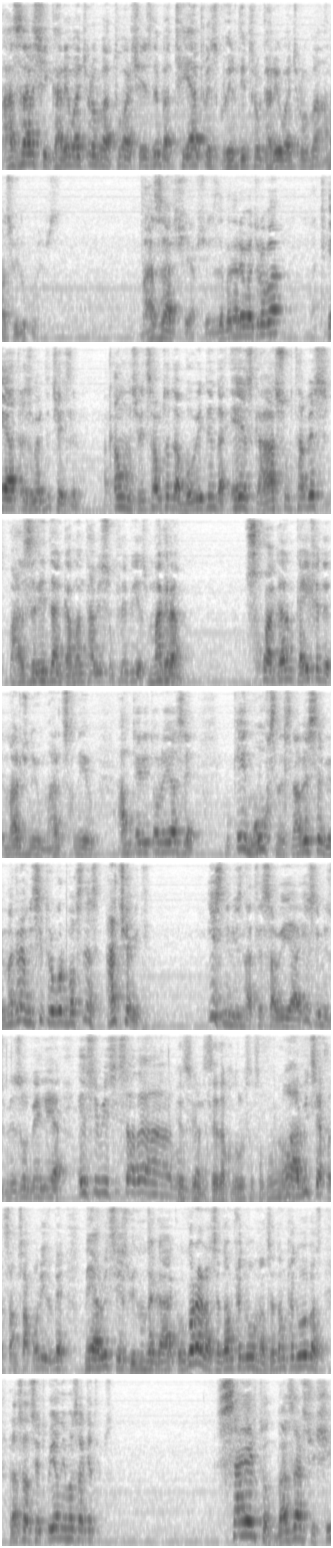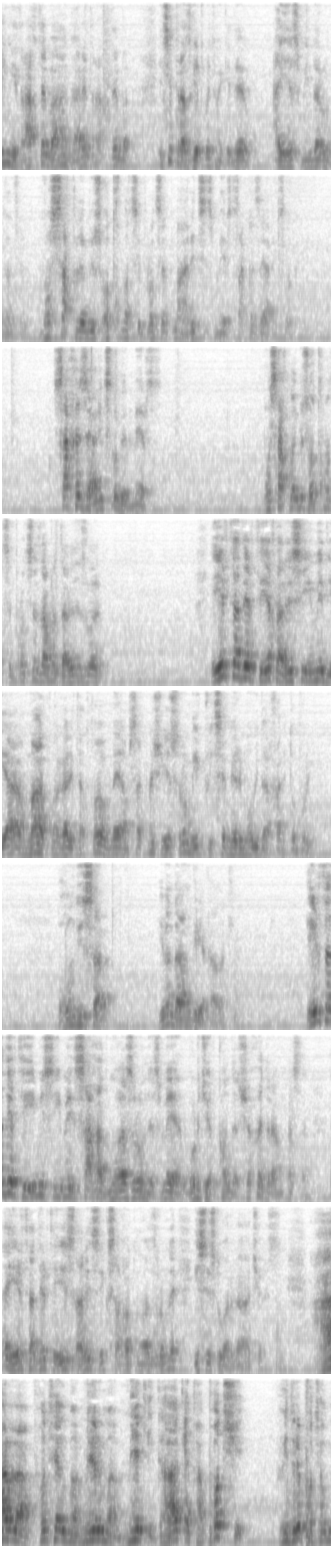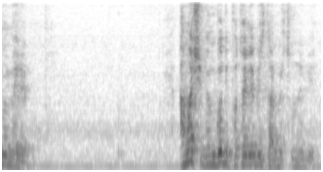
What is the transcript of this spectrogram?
ბაზარში გარევაჭრობა თუ არ შეიძლება თეატრის გვერდით რო გარევაჭრობა ამას ვინ უყურებს ბაზარში არ შეიძლება გარევაჭრობა თეატრის გვერდით შეიძლება კანონს ვიცავთო და მოვიდნენ და ეს გაასუფთავეს ბაზრიდან გამანთავისუფლებიეს, მაგრამ სხვაგან გაიხედეთ მარჯვნივ, მარცხნივ ამ ტერიტორიაზე კი მოხსნეს ნავესები, მაგრამ იცით როგორ მოხსნეს? არჩევით. ის ნიმის ნათესავია, ის იმის მეზობელია, ეს იმის ისა და ეს ვინ ზედამხედველობს სამსახურს? ო, არ ვიცი ახლა სამსახურის მე მე არ ვიცი ეს ვინ უნდა გააკეთო. როგორ არა ზედამხედველობა, ზედამხედველობას რასაც ეტყვიან იმას აკეთებს. საერთოდ ბაზარში შიგნით რა ხდება ან გარეთ რა ხდება იცით რას გეტყვით მე კიდევ აი ეს მინდა რომ დაწევ მოსახლეობის 80%-მა არ იცის მერს სახეზე არ იცნობენ სახეზე არ იცნობენ მერს მოსახლეობის 80%-ს ამას დავინზლებ ერთადერთი ახლა რისი იმედია მაქვს მაგალითად ხო მე ამ საქმეში ის რომ იქ ვიცემერი მოვიდა ახალი ტოპური ოღონდ ის არა ივან დაანგრია ქალაქი. ერთადერთი იმის იმე საღად მოაზროვნეს მე ორჯერ მქონდა შეხვედრა ამასთან და ერთადერთი ის არის იქ საღად მოაზროვნე ის ის თუ არ გააჩერეს. არა ფოთელმა მერმა მეტი გააკეთა ფოთში ვიდრე ფოთელმა მერებმა. ამაში მე მგონი ფოთელების დამირწმუნებია.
